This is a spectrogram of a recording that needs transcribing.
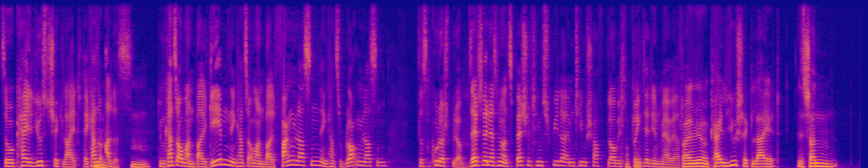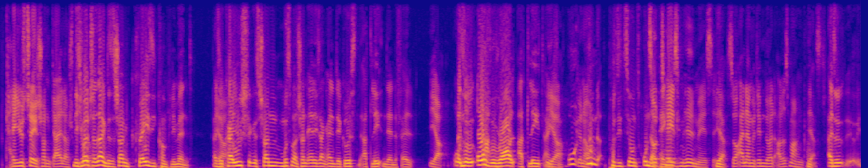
so Kyle Juszczyk light. Der kann Hm. so alles. Dem kannst du auch mal einen Ball geben, den kannst du auch mal einen Ball fangen lassen, den kannst du blocken lassen. Das ist ein cooler Spieler. Selbst wenn er es nur als Special Teams Spieler im Team schafft, glaube ich, bringt er dir einen Mehrwert. Vor allem Kyle Juszczyk Light ist schon, Kyle Juszczyk ist schon ein geiler Spieler. ich wollte schon sagen, das ist schon ein crazy Kompliment. Also Ja. Kyle Juszczyk ist schon, muss man schon ehrlich sagen, einer der größten Athleten der NFL. ja. Und Also overall Athlet einfach. Ja, genau. un so positionsunabhängig. Taysom Hill mäßig. Ja. So einer, mit dem du halt alles machen ja. kannst. Also äh,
